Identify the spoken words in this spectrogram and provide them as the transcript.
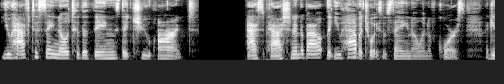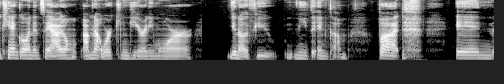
you have to say no to the things that you aren't as passionate about that you have a choice of saying no and of course like you can't go in and say i don't i'm not working here anymore you know if you need the income but in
